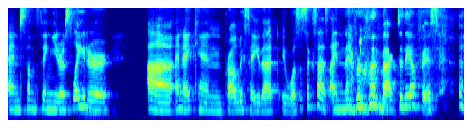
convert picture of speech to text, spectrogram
and something years later uh, and i can proudly say that it was a success. I never went back to the office.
